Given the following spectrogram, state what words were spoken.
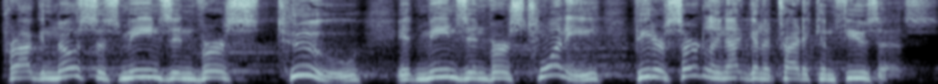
prognosis means in verse 2, it means in verse 20, Peter's certainly not going to try to confuse us.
